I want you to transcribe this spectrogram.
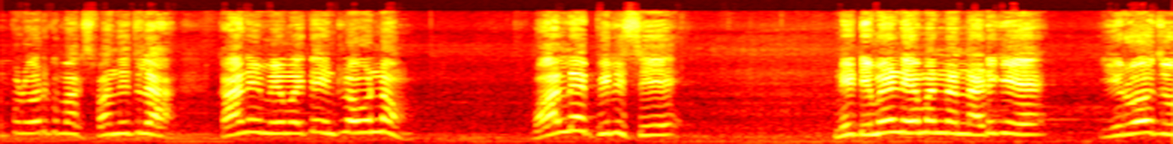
ఇప్పటి వరకు మాకు స్పందించలే. కానీ మేమైతే ఇంట్లో ఉన్నాం. వాళ్ళే పిలిచి నీ డిమాండ్ ఏమని నన్ను అడిగి ఈరోజు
